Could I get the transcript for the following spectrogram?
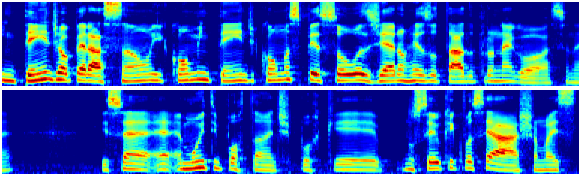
entende a operação e como entende como as pessoas geram resultado para o negócio, né? Isso é, é, é, muito importante, porque não sei o que, que você acha, mas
